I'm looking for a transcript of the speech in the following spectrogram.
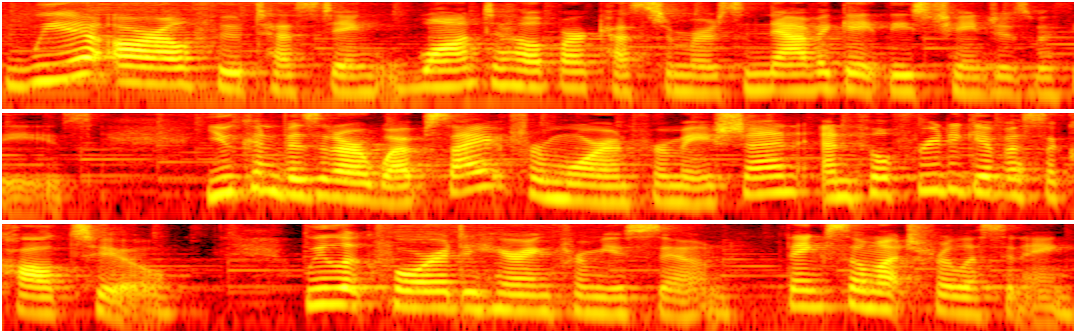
We at RL Food Testing want to help our customers navigate these changes with ease. You can visit our website for more information, and feel free to give us a call too. We look forward to hearing from you soon. Thanks so much for listening.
